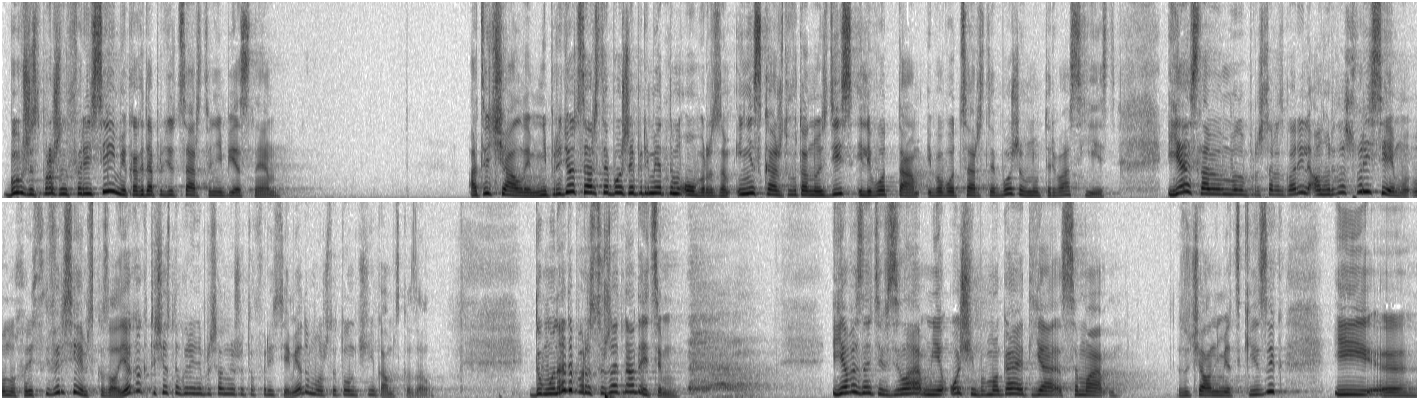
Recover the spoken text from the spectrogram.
Был же спрошен фарисеями, когда придет Царство Небесное, отвечал им, не придет Царство Божие приметным образом, и не скажет, вот оно здесь или вот там, ибо вот Царство Божие внутри вас есть. И я с вами в прошлый раз говорили, а он говорит, это же фарисеям, он фарисеям сказал. Я как-то, честно говоря, не обращал внимания, что это фарисеям. Я думала, что это он ученикам сказал. Думаю, надо порассуждать над этим. И я, вы знаете, взяла, мне очень помогает, я сама изучала немецкий язык, и э,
